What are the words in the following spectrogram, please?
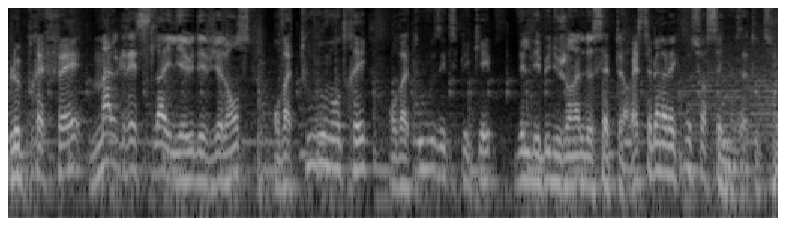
le préfet. Malgré cela, il y a eu des violences. On va tout vous montrer, on va tout vous expliquer dès le début du journal de 7 heures. Restez bien avec nous sur CNews. À tout de suite.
